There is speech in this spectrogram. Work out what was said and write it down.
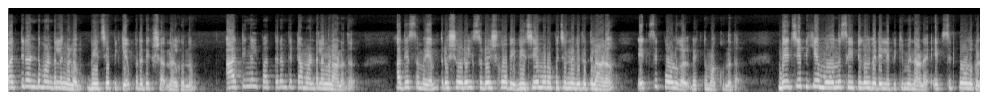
മറ്റ് രണ്ട് മണ്ഡലങ്ങളും ബി ജെ പിക്ക് പ്രതീക്ഷ നൽകുന്നു. ആറ്റിങ്ങൽ പത്തനംതിട്ട മണ്ഡലങ്ങളാണത്. അതേസമയം തൃശൂരിൽ സുരേഷ് ഗോപി വിജയമുറപ്പിച്ചെന്ന വിധത്തിലാണ് എക്സിറ്റ് പോളുകൾ വ്യക്തമാക്കുന്നത്. ബി ജെ പിക്ക് മൂന്ന് സീറ്റുകൾ വരെ ലഭിക്കുമെന്നാണ് എക്സിറ്റ് പോളുകൾ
